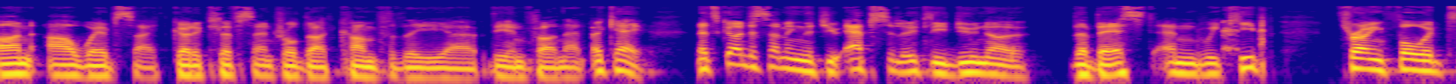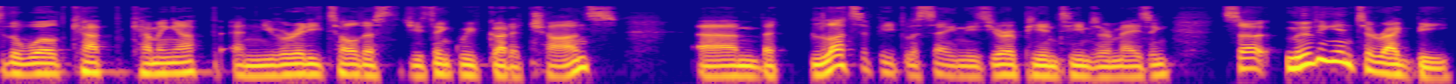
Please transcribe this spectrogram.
on our website. Go to cliffcentral.com for the, uh, the info on that. Okay. Let's go into something that you absolutely do know the best. And we keep throwing forward to the World Cup coming up. And you've already told us that you think we've got a chance. Um, but lots of people are saying these European teams are amazing. So moving into rugby,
